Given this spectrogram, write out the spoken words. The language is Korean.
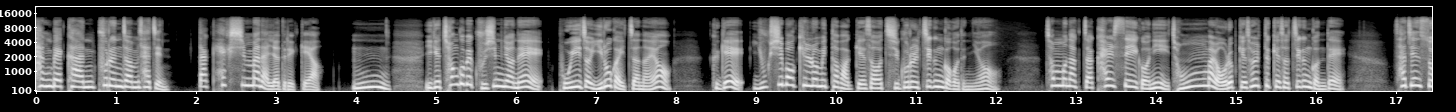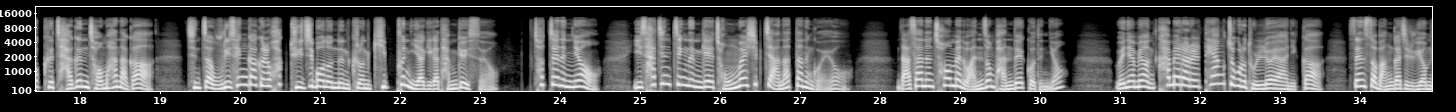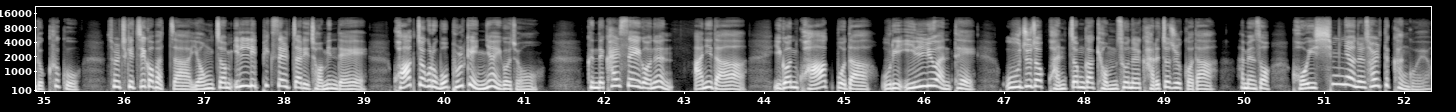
창백한 푸른 점 사진. 딱 핵심만 알려드릴게요. 음, 이게 1990년에 보이저 1호가 있잖아요. 그게 60억 킬로미터 밖에서 지구를 찍은 거거든요. 천문학자 칼 세이건이 정말 어렵게 설득해서 찍은 건데 사진 속 그 작은 점 하나가 진짜 우리 생각을 확 뒤집어 놓는 그런 깊은 이야기가 담겨 있어요. 첫째는요, 이 사진 찍는 게 정말 쉽지 않았다는 거예요. 나사는 처음엔 완전 반대했거든요. 왜냐면 카메라를 태양 쪽으로 돌려야 하니까 센서 망가질 위험도 크고 솔직히 찍어봤자 0.12 픽셀짜리 점인데 과학적으로 뭐 볼 게 있냐 이거죠. 근데 칼세이건은 아니다. 이건 과학보다 우리 인류한테 우주적 관점과 겸손을 가르쳐 줄 거다 하면서 거의 10년을 설득한 거예요.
